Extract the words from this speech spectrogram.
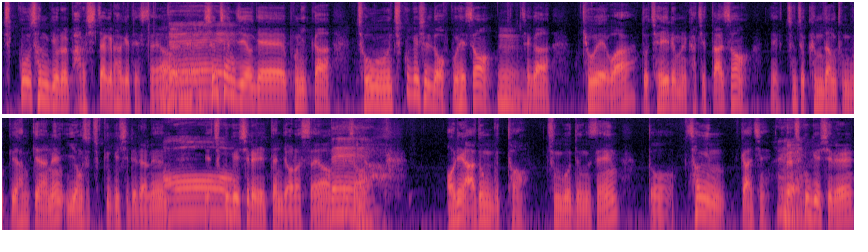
축구 선교를 바로 시작을 하게 됐어요. 네. 순천 지역에 보니까 좋은 축구 교실도 없고 해서 음. 제가 교회와 또 제 이름을 같이 따서 예, 순천 금당 동북교회 함께하는 이영수 축구 교실이라는 오. 예, 축구 교실을 일단 열었어요. 네. 그래서. 어린 아동부터 중고등생 또 성인까지 네. 축구 교실을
